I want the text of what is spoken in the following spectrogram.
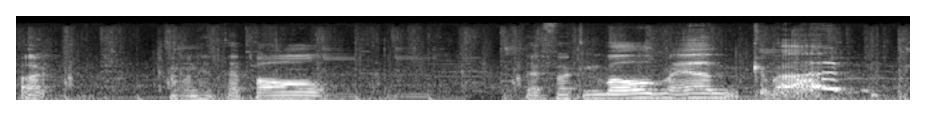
Fuck. Come on, hit that ball. That fucking ball, man. Come on.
